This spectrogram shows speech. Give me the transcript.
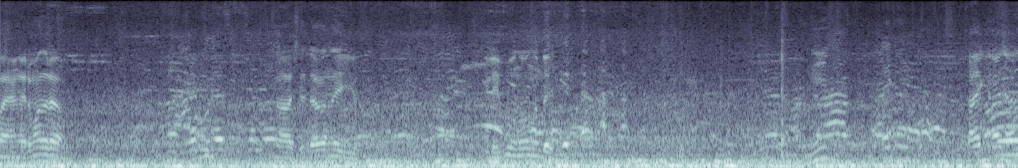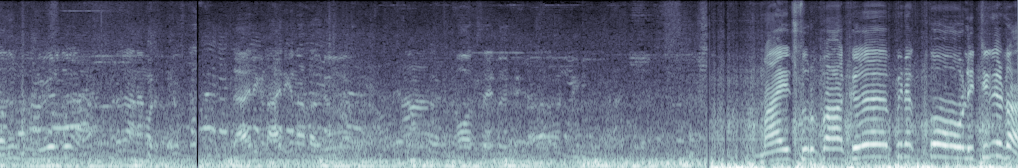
ഭയങ്കര മധുരം. കിളി പോകുന്നുണ്ട് മൈസൂർ പാക്ക് പിന്നെ ക്വാളിറ്റി കേട്ടാ.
